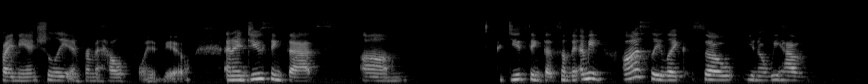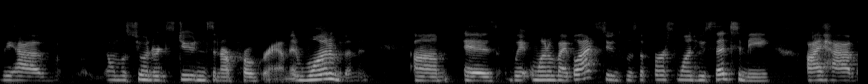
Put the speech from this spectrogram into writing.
financially and from a health point of view. And I do think that's, um, I do think that's something. I mean, honestly, like so, you know, we have we have almost 200 students in our program, and one of them is um, is one of my black students was the first one who said to me, "I have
